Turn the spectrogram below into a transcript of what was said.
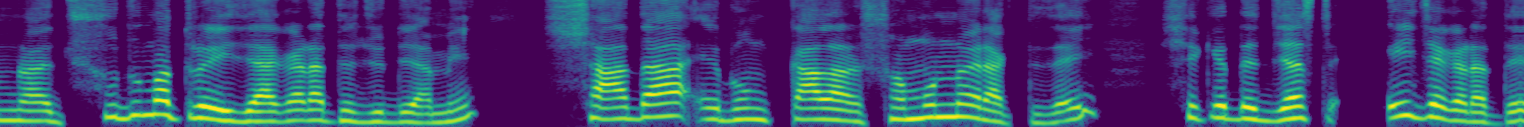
আমরা শুধুমাত্র এই জায়গাটাতে যদি আমি সাদা এবং কালার সমন্বয় রাখতে যাই, সেক্ষেত্রে জাস্ট এই জায়গাটাতে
